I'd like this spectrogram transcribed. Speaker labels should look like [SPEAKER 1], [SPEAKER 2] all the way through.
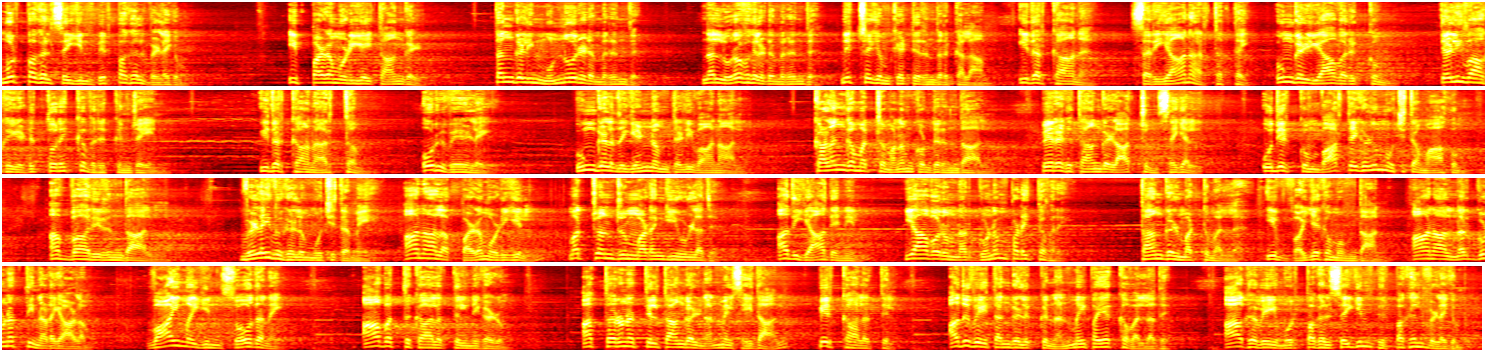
[SPEAKER 1] முற்பகல் செய்யின் பிற்பகல் விளையும். இப்பழமொழியை தாங்கள் தங்களின் முன்னோரிடமிருந்து நல்லுறவுகளிடமிருந்து நிச்சயம் கேட்டிருந்திருக்கலாம். இதற்கான சரியான அர்த்தத்தை உங்கள் யாவருக்கும் தெளிவாக எடுத்துரைக்கவிருக்கின்றேன். இதற்கான அர்த்தம் ஒருவேளை உங்களது எண்ணம் தெளிவானால் களங்கமற்ற மனம் கொண்டிருந்தால் பிறகு தாங்கள் ஆற்றும் செயல் உதிர்க்கும் வார்த்தைகளும் உச்சிதமாகும். அவ்வாறிருந்தால் விளைவுகளும் உச்சிதமே. ஆனால் அப்பழமொழியில் மற்றொன்றும் அடங்கியுள்ளது. அது யாதெனில் யாவரும் நற்குணம் படைத்தவரே. தாங்கள் மட்டுமல்ல இவ்வையகமும் தான். ஆனால் நற்குணத்தின் அடையாளம் வாய்மையின் சோதனை ஆபத்து காலத்தில் நிகழும். அத்தருணத்தில் தாங்கள் நன்மை செய்தால் பிற்காலத்தில் அதுவே தங்களுக்கு நன்மை பயக்க வல்லது ஆகவே முற்பகல் செய்யின் பிற்பகல் விளையும்.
